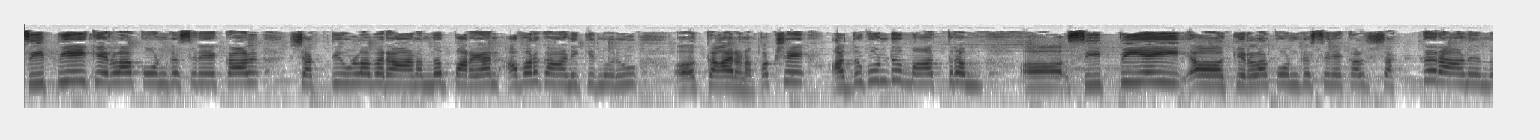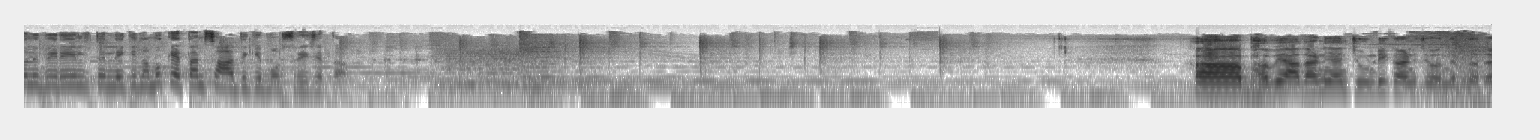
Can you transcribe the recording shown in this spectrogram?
സി പി ഐ കേരള കോൺഗ്രസിനേക്കാൾ ശക്തിയുള്ളവരാണെന്ന് പറയാൻ അവർ കാണിക്കുന്ന ഒരു കാരണം. പക്ഷേ അതുകൊണ്ട് മാത്രം സി പി ഐ കേരള കോൺഗ്രസിനേക്കാൾ ശക്തരാണ് എന്നൊരു വിലയിരുത്തലിലേക്ക് നമുക്ക് എത്താൻ സാധിക്കുമോ ശ്രീജിത്ത്? ഭവ്യ അതാണ് ഞാൻ ചൂണ്ടിക്കാണിച്ചു വന്നിരുന്നത്.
